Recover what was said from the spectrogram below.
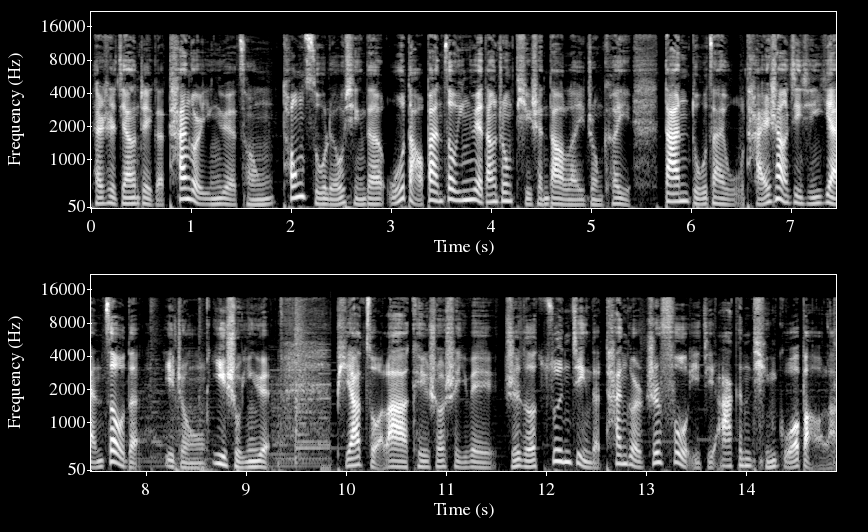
它是将这个探戈音乐从通俗流行的舞蹈伴奏音乐当中提升到了一种可以单独在舞台上进行演奏的一种艺术音乐。皮亚佐拉可以说是一位值得尊敬的探戈之父以及阿根廷国宝了。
